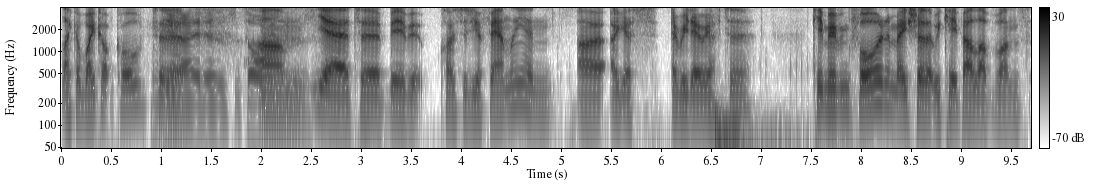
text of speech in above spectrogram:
like a wake up call to yeah, it is. It's always um is. yeah to be a bit closer to your family, and uh, I guess every day we have to keep moving forward and make sure that we keep our loved ones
